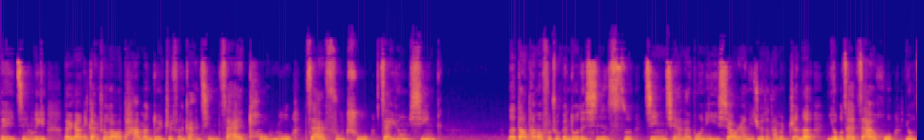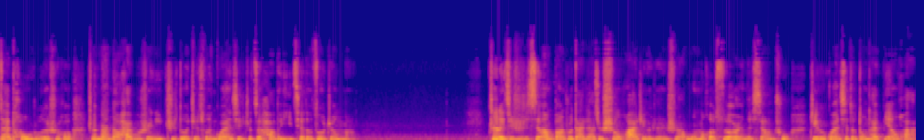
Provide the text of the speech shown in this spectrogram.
备、精力，来让你感受到他们对这份感情在投入、在付出、在用心。那当他们付出更多的心思、金钱来博你一笑，让你觉得他们真的有在在乎、有在投入的时候，这难道还不是你值得这份关系这最好的一切的佐证吗？这里其实是希望帮助大家去深化这个认识啊。我们和所有人的相处，这个关系的动态变化，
